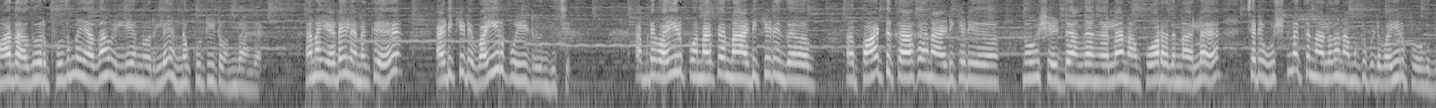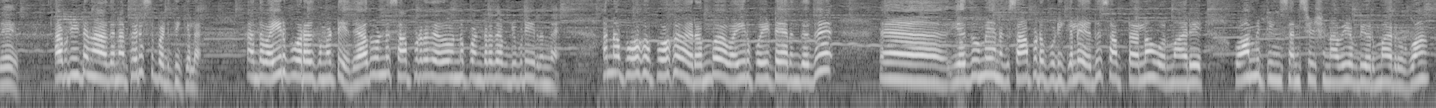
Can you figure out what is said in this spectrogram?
மாதம் அது ஒரு புதுமையாக தான் வில்லியனூரில் என்னை கூட்டிகிட்டு வந்தாங்க. ஆனால் இடையில எனக்கு அடிக்கடி வயிறு போயிட்டு இருந்துச்சு. அப்படி வயிறு போனாக்கா நான் அடிக்கடி இந்த பாட்டுக்காக நான் அடிக்கடி நோவு ஷெட்டு அங்கங்கெல்லாம் நான் போகிறதுனால சரி உஷ்ணத்தினால தான் நமக்கு இப்படி வயிறு போகுது அப்படின்ட்டு நான் அதை நான் பெருசுப்படுத்திக்கல அந்த வயிறு போகிறதுக்கு மட்டும் எதாவது ஒன்று சாப்பிட்றது ஏதோ ஒன்று பண்ணுறது அப்படி இப்படி இருந்தேன். ஆனால் போக போக ரொம்ப வயிறு போயிட்டே இருந்தது. எதுவுமே எனக்கு சாப்பிட பிடிக்கல. எது சாப்பிட்டாலும் ஒரு மாதிரி வாமிட்டிங் சென்சேஷனாகவே அப்படி ஒரு மாதிரி இருக்கும்.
